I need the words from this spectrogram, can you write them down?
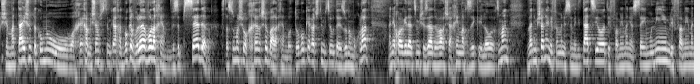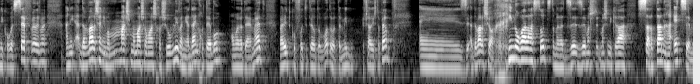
שמתישהו תקומו אחרי חמישה שעושים מקלחת בוקר ולא יבוא לכם, וזה בסדר. אז תעשו משהו אחר שבא לכם באותו בוקר עד שתמצאו את האיזון המוחלט. אני יכול להגיד לעצמי שזה הדבר שהכי מחזיק לי לאורך זמן, ואני משנה, לפעמים אני עושה מדיטציות, לפעמים אני עושה אימונים, לפעמים אני קורא ספר, לפעמים... אני, הדבר שאני ממש ממש ממש חשוב לי, ואני עדיין חוטא בו, אומר את האמת, והיה לי תקופות יותר טובות, אבל תמיד אפשר להשתפר. אה, זה הדבר שהכי נורא לעשות, זאת אומרת, זה, זה מה, ש, מה שנקרא סרטן העצם.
